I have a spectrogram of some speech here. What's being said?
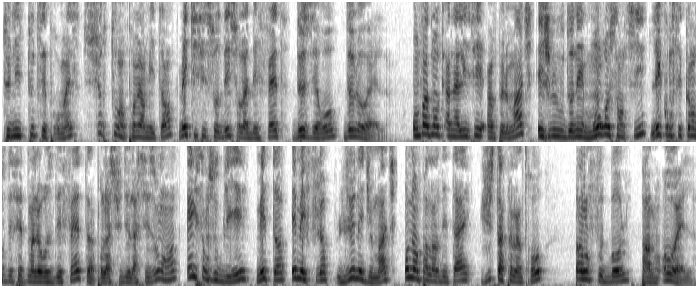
tenu toutes ses promesses, surtout en première mi-temps, mais qui s'est soldée sur la défaite 2-0 de l'OL. On va donc analyser un peu le match et je vais vous donner mon ressenti, les conséquences de cette malheureuse défaite pour la suite de la saison, hein, et sans oublier mes tops et mes flops lyonnais du match. On en parle en détail juste après l'intro. Parlons football, parlons OL.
